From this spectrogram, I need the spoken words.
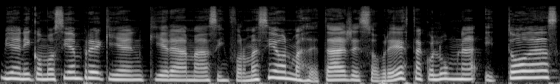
Bien, y como siempre, quien quiera más información, más detalles sobre esta columna y todas,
